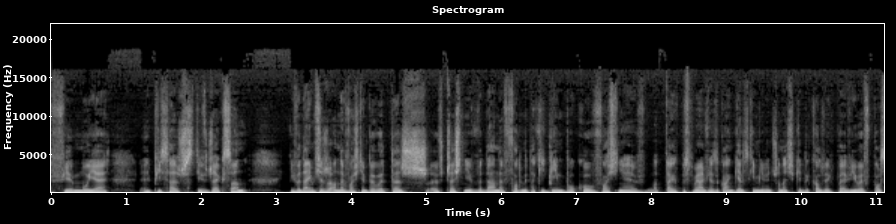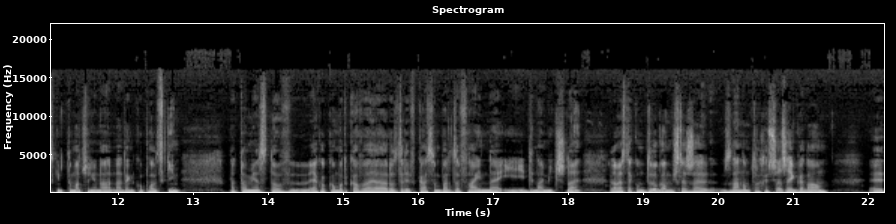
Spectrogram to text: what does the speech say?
firmuje pisarz Steve Jackson. I wydaje mi się, że one właśnie były też wcześniej wydane w formie takich gamebooków, właśnie, tak jak wspomniałem, w języku angielskim. Nie wiem, czy one się kiedykolwiek pojawiły w polskim tłumaczeniu na, na rynku polskim. Natomiast no, jako komórkowe rozrywka są bardzo fajne i, i dynamiczne. Natomiast taką drugą, myślę, że znaną trochę szerzej grą, y,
